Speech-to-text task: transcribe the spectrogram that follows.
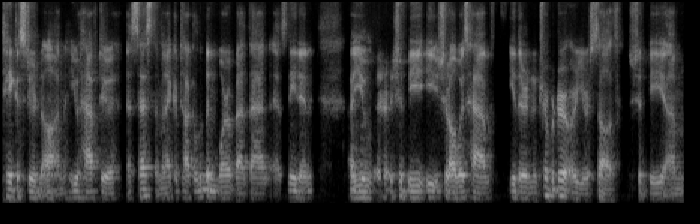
take a student on. You have to assess them, and I could talk a little bit more about that as needed. Uh, you should be you should always have either an interpreter or yourself should be um,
